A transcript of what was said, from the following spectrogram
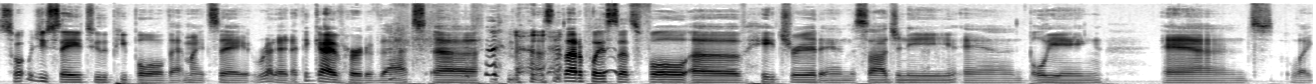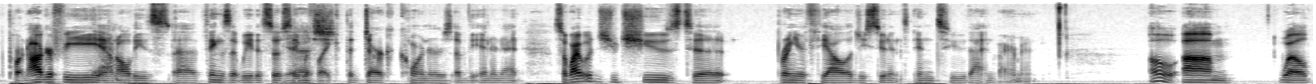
So, what would you say to the people that might say, Reddit, I think I've heard of that. Uh, isn't that a place that's full of hatred and misogyny and bullying and like pornography yeah. and all these uh, things that we'd associate yes. with like the dark corners of the internet. So, why would you choose to bring your theology students into that environment? Oh, um, well,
